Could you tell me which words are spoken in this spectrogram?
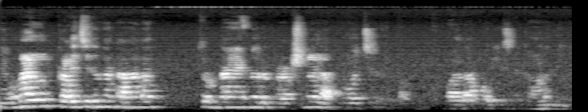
ഞങ്ങൾ കളിച്ചിരുന്ന കാലത്തുണ്ടായിരുന്ന ഒരു പ്രൊഫഷണൽ അപ്രോച്ച് ഇപ്പം പാലാ പോലീസിന് കാണുന്നില്ല.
